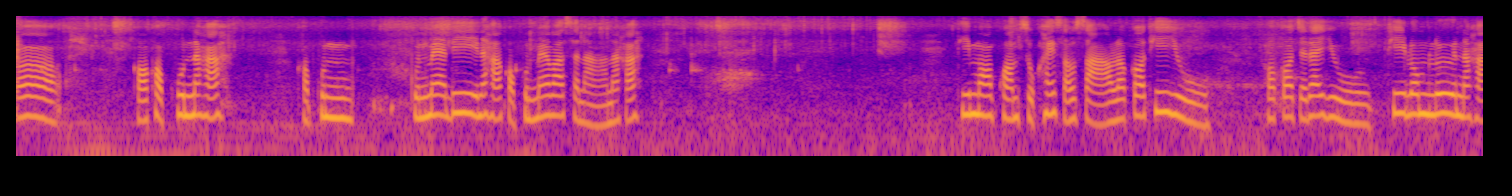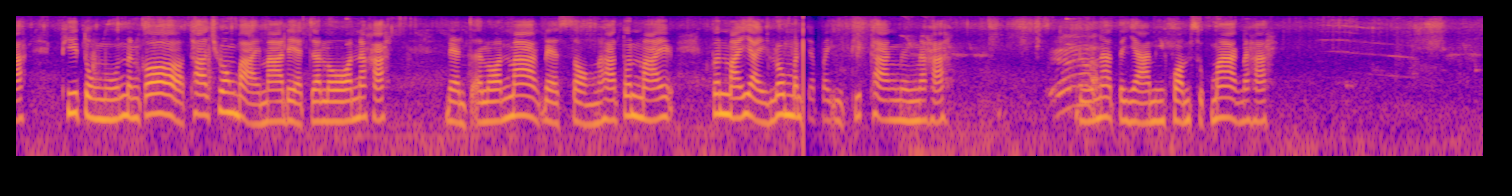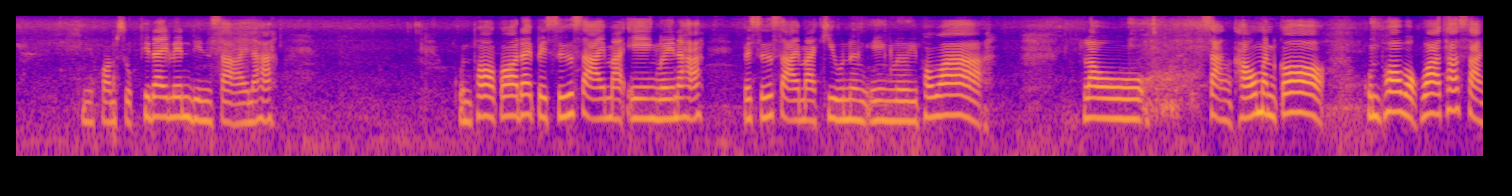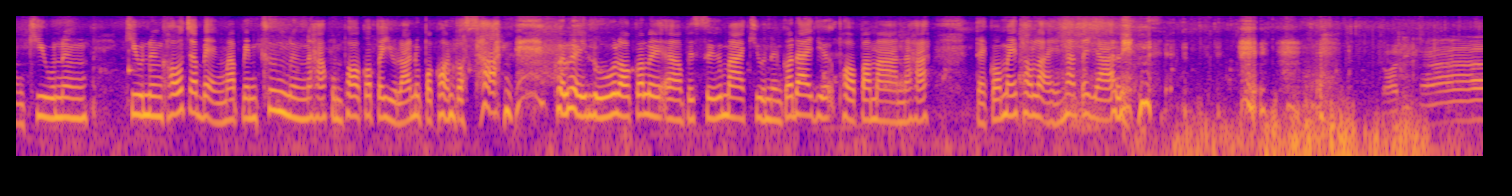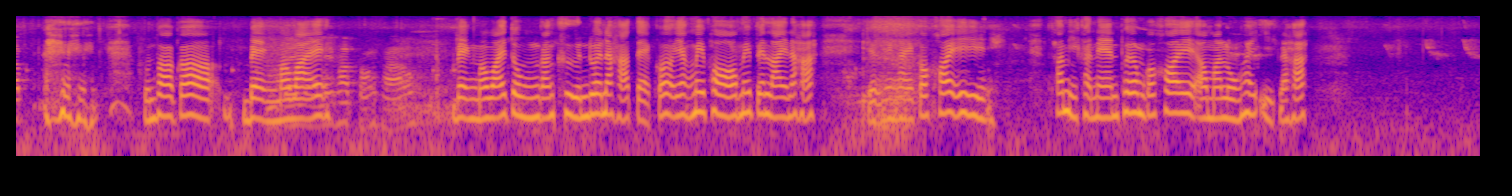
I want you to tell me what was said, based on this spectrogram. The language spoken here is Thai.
ก็ขอขอบคุณนะคะ ขอบคุณคุณแม่ดีนะคะ ขอบคุณแม่วาสนานะคะ ที่มอบความสุขให้สาวๆ แล้วก็ที่อยู่ เขาก็จะได้อยู่ที่ร่มรื่นนะคะ ที่ตรงนู้นมันก็ถ้าช่วงบ่ายมาแดดจะร้อนนะคะ แดดจะร้อนมากแดดส่องนะคะ ต้นไม้ต้นไม้ใหญ่ร่มมันจะไปอีกทิศทางหนึ่งนะคะ ดูนาตยามีความสุขมากนะคะ มีความสุขที่ได้เล่นดินทรายนะคะ คุณพ่อก็ได้ไปซื้อทรายมาเองเลยนะคะ ไปซื้อทรายมาคิวหนึ่งเองเลย เพราะว่า เราสั่งเขามันก็คุณพ่อบอกว่าถ้าสั่งคิวหนึ่งคิวหนึ่งเขาจะแบ่งมาเป็นครึ่งหนึ่งนะคะ คุณพ่อก็ไปอยู่ร้านอุปกรณ์ก่อสร้าง ก็เลยรู้เราก็เลยเออไปซื้อมาคิวหนึ่งก็ได้เยอะพอประมาณนะคะ แต่ก็ไม่เท่าไหร่นาตยาเล่นสวัสดีครับ คุณพ่อก็แบ่งมาไว้ด้ครับสองสาวแบ่งมาไว้ตรงกลางคืนด้วยนะคะ แต่ก็ยังไม่พอไม่เป็นไรนะคะ เดี๋ยวยังไงก็ค่อย ถ้ามีคะแนนเพิ่มก็ค่อยเอามาลงให้อีกนะคะ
